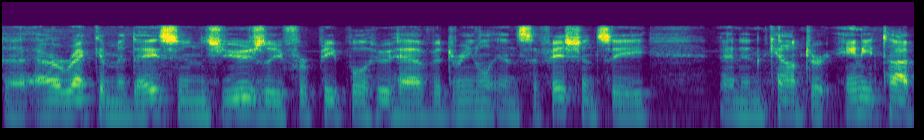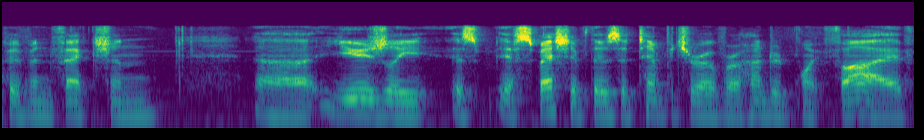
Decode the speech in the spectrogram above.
uh, our recommendations, usually for people who have adrenal insufficiency, and encounter any type of infection, uh, usually, especially if there's a temperature over 100.5,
